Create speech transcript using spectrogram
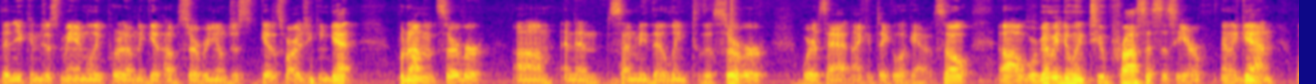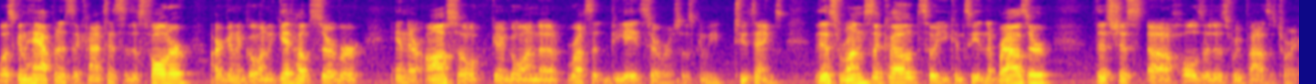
then you can just manually put it on the GitHub server. You know, just get as far as you can get, put it on the server, um, and then send me the link to the server where it's at and I can take a look at it. So uh, we're going to be doing two processes here. And again, what's going to happen is the contents of this folder are going to go on the GitHub server and they're also going to go on the Russet V8 server. So it's going to be two things. This runs the code so you can see it in the browser. This just uh, holds it as repository.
